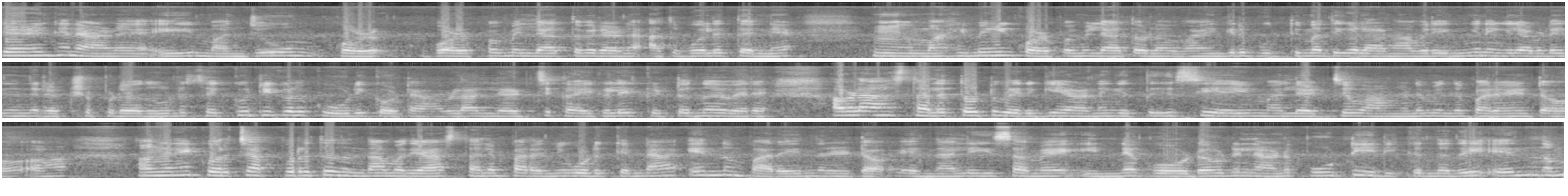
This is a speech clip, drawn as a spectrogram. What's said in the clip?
കിഴങ്ങനാണ്. ഈ മഞ്ജുവും കുഴപ്പമില്ലാത്തവരാണ്. അതുപോലെ തന്നെ മഹിമയും കുഴപ്പമില്ലാത്തവരാണ് ഭയങ്കര ബുദ്ധിമതികളാണ്. അവരെങ്ങനെയെങ്കിലും അവിടെ നിന്ന് രക്ഷപ്പെടും. അതുകൊണ്ട് സെക്യൂരിറ്റികൾ കൂടിക്കോട്ടെ. അവൾ ആ ലഡ്ജ് കൈകളിൽ കിട്ടുന്നത് വരെ അവൾ ആ സ്ഥലത്തോട്ട് വരികയാണെങ്കിൽ തീർച്ചയായും ആ ലഡ്ജ് വാങ്ങണം എന്ന് പറയട്ടോ ആ അങ്ങനെ കുറച്ച് അപ്പുറത്ത് നിന്നാൽ മതി. ആ സ്ഥലം പറഞ്ഞു കൊടുക്കണ്ട എന്നും പറയുന്നുണ്ട് കേട്ടോ എന്നാൽ ഈ സമയം ഇന്ന ഗോഡൗണിലാണ് പൂട്ടിയിരിക്കുന്നത് എന്നും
